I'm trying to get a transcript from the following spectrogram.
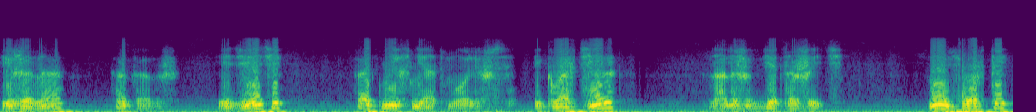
И жена, а как же, и дети, от них не отмолишься. И квартира, надо же где-то жить. Ну и ты».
